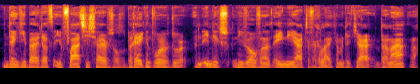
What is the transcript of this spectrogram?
Denk hierbij dat inflatiecijfers altijd berekend worden door een indexniveau van het ene jaar te vergelijken met het jaar daarna. Nou,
